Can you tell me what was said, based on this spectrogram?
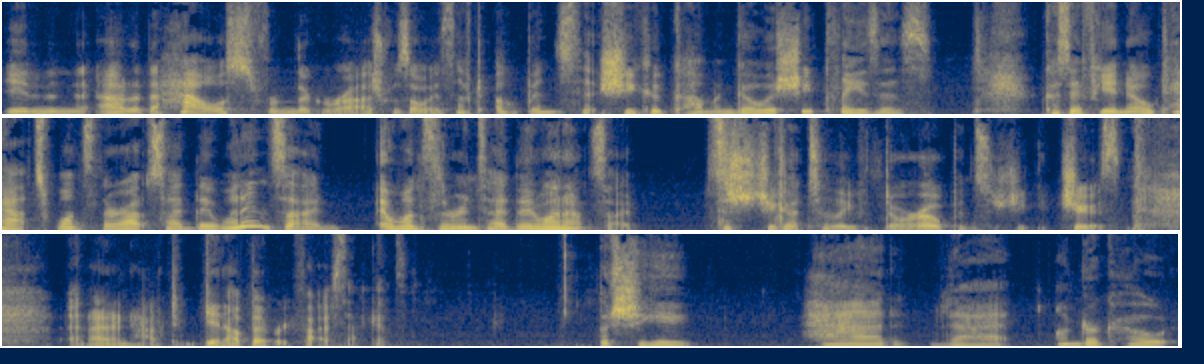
in and out of the house from the garage was always left open so that she could come and go as she pleases. Because if you know cats, once they're outside, they want inside. And once they're inside, they want outside. So she got to leave the door open so she could choose. And I didn't have to get up every five seconds. But she had that undercoat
